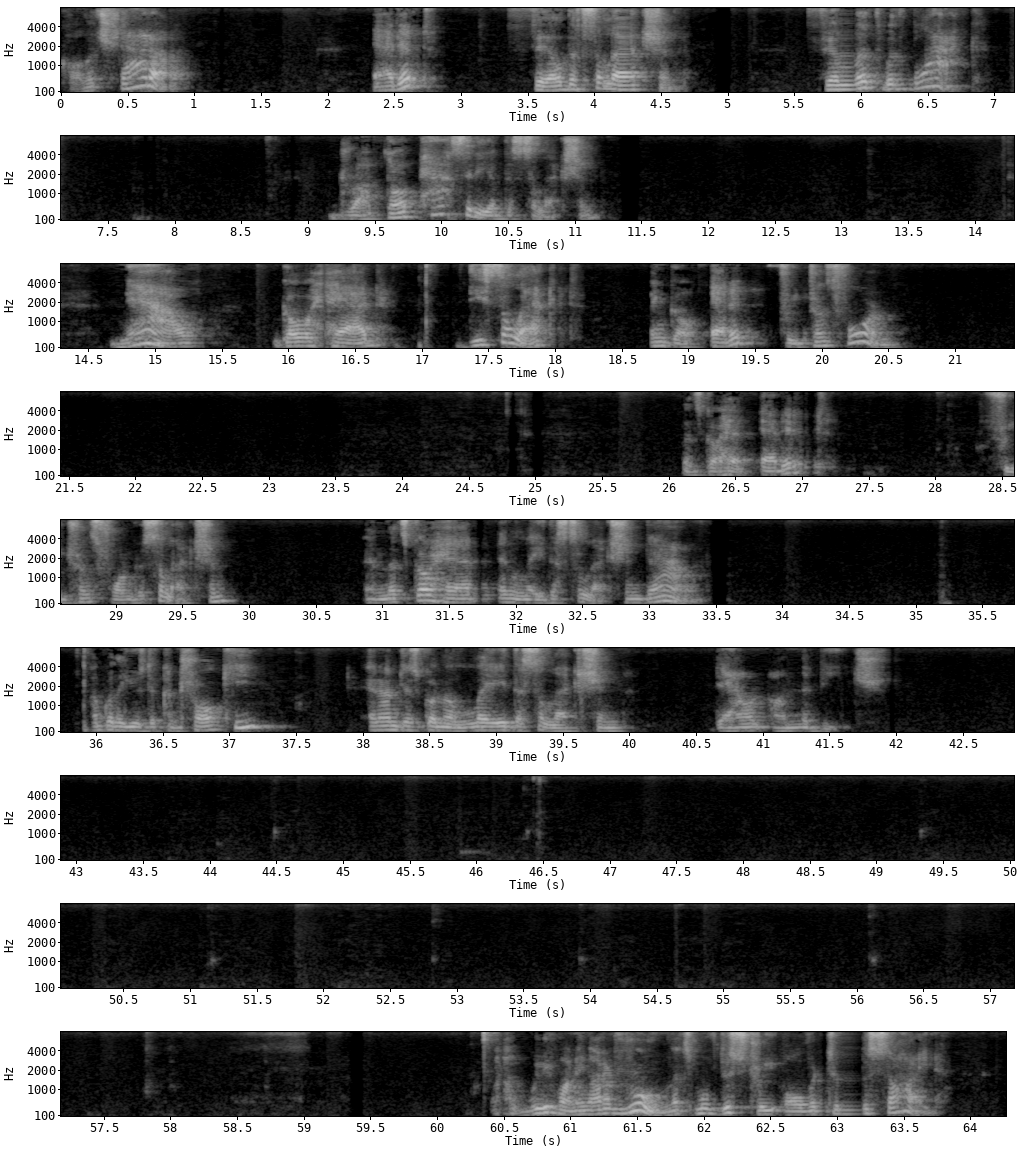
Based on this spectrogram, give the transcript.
Call it shadow. Edit, fill the selection. Fill it with black drop the opacity of the selection. Now, go ahead, deselect, and go Edit, Free Transform. Let's go ahead, Edit, Free Transform the selection, and let's go ahead and lay the selection down. I'm going to use the Control key and I'm just going to lay the selection down on the beach. We're running out of room. Let's move this tree over to the side.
